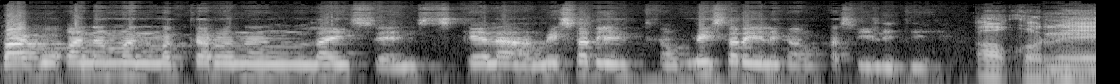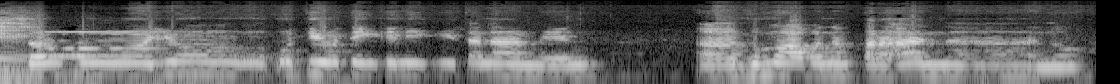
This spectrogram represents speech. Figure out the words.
bago ka naman magkaroon ng license, kailangan may sarili may sarili kang facility. Oh, correct. So, yung uti-uting kinikita namin, ah, gumawa ako ng paraan na ano,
